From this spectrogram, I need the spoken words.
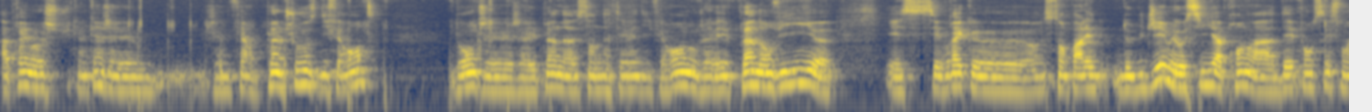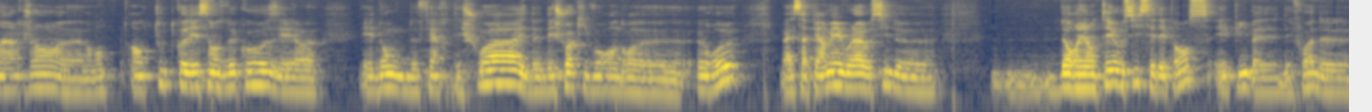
après, moi, je suis quelqu'un, j'aime faire plein de choses différentes. Donc j'avais plein de centres d'intérêt différents, donc j'avais plein d'envies. Et c'est vrai que, sans parler de budget, mais aussi apprendre à dépenser son argent en, toute connaissance de cause et, et, donc de faire des choix, et des choix qui vous rendent heureux, bah, ça permet voilà, aussi de, d'orienter aussi ses dépenses et puis bah, des fois de,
